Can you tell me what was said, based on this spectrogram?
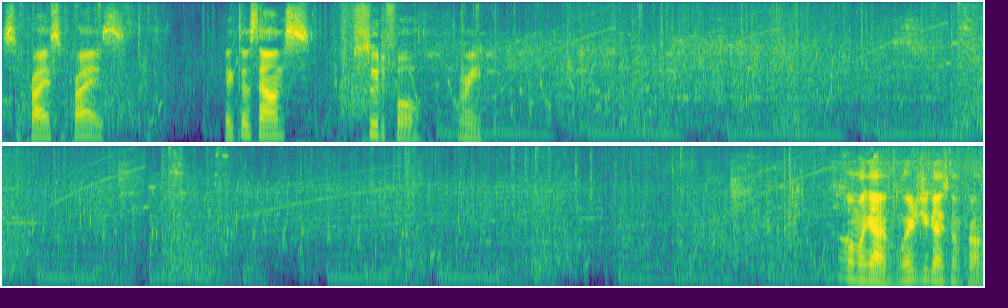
Surprise, surprise. Victor sounds suitable, Marine. My god, where did you guys come from?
